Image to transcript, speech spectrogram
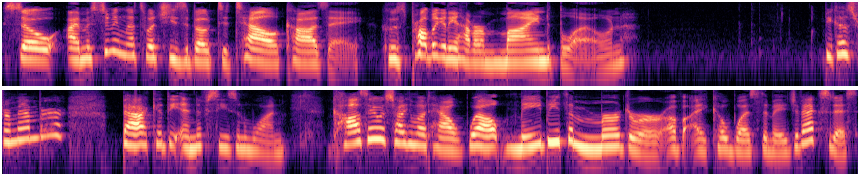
So I'm assuming that's what she's about to tell Kaze, who's probably going to have her mind blown. Because remember, back at the end of season one, Kaze was talking about how, well, maybe the murderer of Aika was the Mage of Exodus,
